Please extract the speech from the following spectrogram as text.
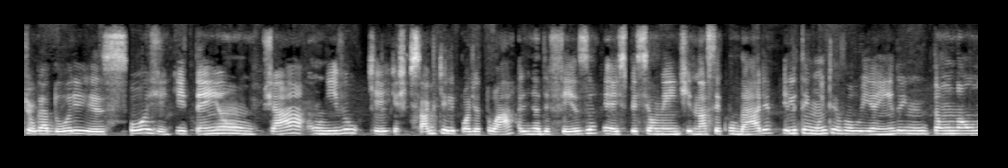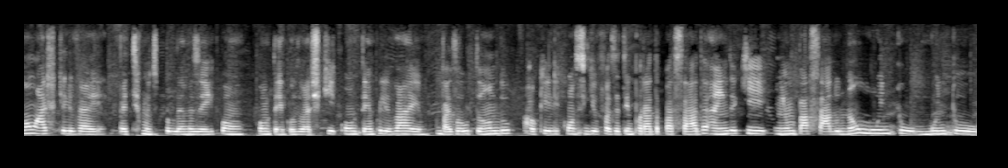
jogadores hoje que tenham já um nível que, que a gente sabe que ele pode atuar ali na defesa, é, especialmente na secundária. Ele tem muito a evoluir ainda, então não, não acho que ele vai, vai ter muitos problemas aí com, com o tempo. Eu acho que com o tempo ele vai, vai voltando ao que ele conseguiu fazer temporada passada, ainda que em um passado não muito, muito,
